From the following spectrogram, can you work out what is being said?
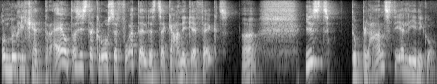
Und Möglichkeit 3, und das ist der große Vorteil des Zeigarnik-Effekts, ist, du planst die Erledigung.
